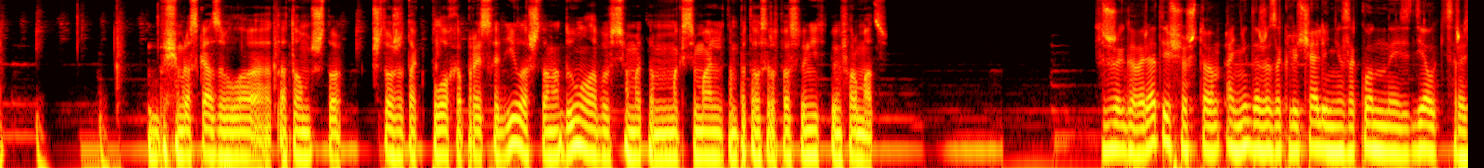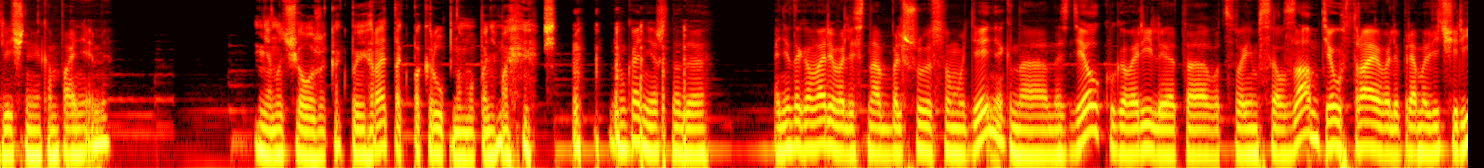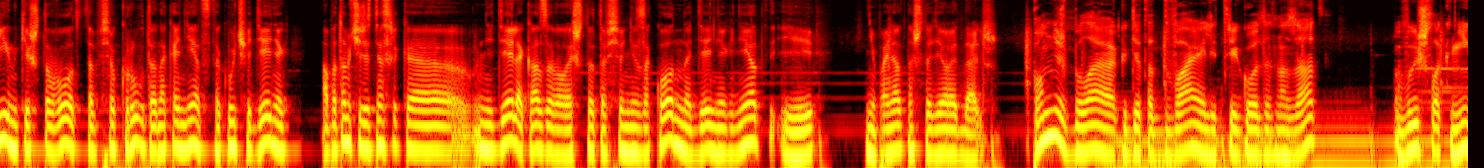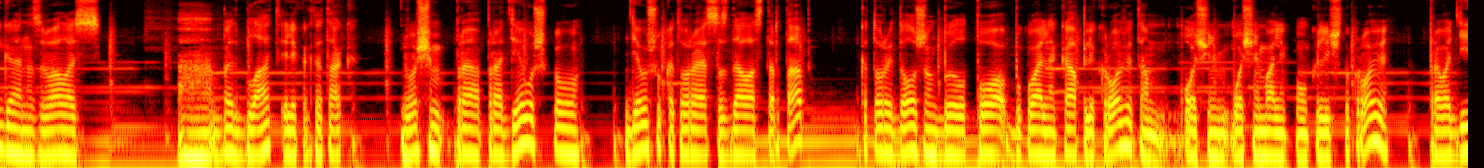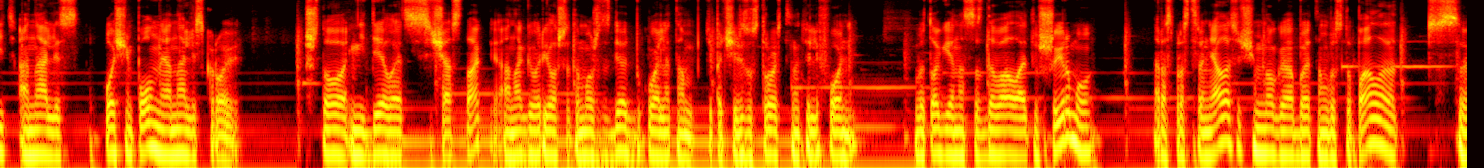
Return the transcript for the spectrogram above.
в общем, рассказывала о том, что что же так плохо происходило, что она думала обо всем этом, максимально там пыталась распространить эту информацию. Слушай, говорят еще, что они даже заключали незаконные сделки с различными компаниями. Не, ну чё уже, как поиграть так по-крупному, понимаешь? Ну, конечно, да. Они договаривались на большую сумму денег, на, на сделку, говорили это вот своим селзам, те устраивали прямо вечеринки, что вот, это все круто, наконец-то, куча денег. А потом через несколько недель оказывалось, что это все незаконно, денег нет, и непонятно, что делать дальше. Помнишь, была где-то два или три года назад вышла книга, называлась uh, Bad Blood или как-то так. В общем, про, про девушку, девушку, которая создала стартап, который должен был по буквально капле крови, там очень-очень маленькому количеству крови, проводить анализ, очень полный анализ крови. Что не делается сейчас так. Она говорила, что это может сделать буквально там, типа, через устройство на телефоне. В итоге она создавала эту ширму, распространялась очень много об этом, выступала с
